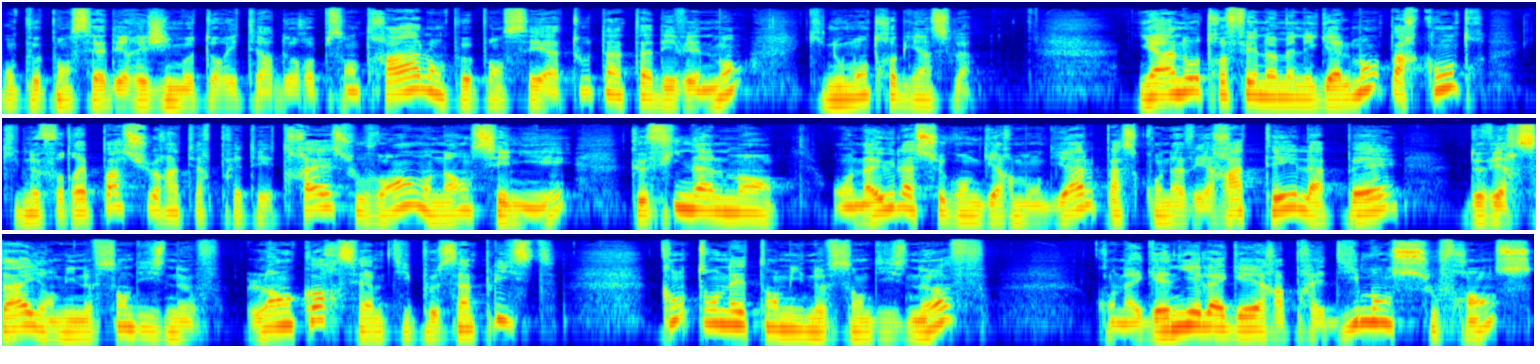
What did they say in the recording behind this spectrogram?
on peut penser à des régimes autoritaires d'Europe centrale, on peut penser à tout un tas d'événements qui nous montrent bien cela. Il y a un autre phénomène également, par contre, qu'il ne faudrait pas surinterpréter. Très souvent, on a enseigné que finalement, on a eu la Seconde Guerre mondiale parce qu'on avait raté la paix de Versailles en 1919. Là encore, c'est un petit peu simpliste. Quand on est en 1919, qu'on a gagné la guerre après d'immenses souffrances,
